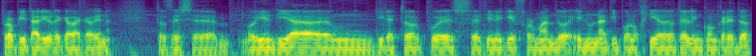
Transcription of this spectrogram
propietarios de cada cadena. Entonces, hoy en día un director pues se tiene que ir formando en una tipología de hotel en concreto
